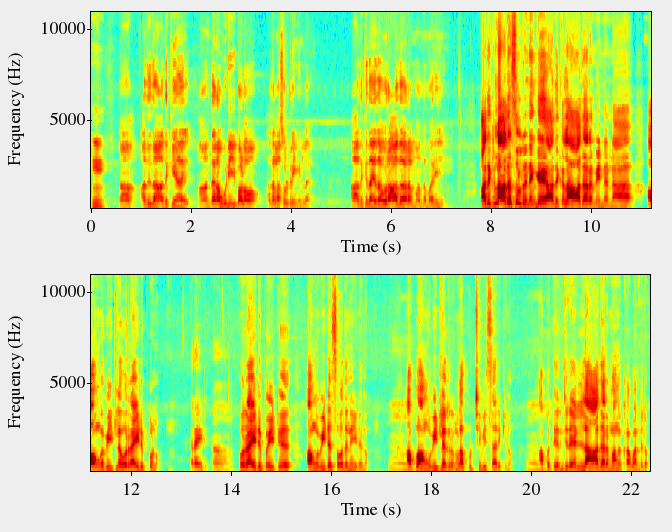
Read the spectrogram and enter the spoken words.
ம். அதுதான். அதுக்கு ஏன் அந்த ரவுடி பலம் அதெல்லாம் சொல்றீங்கல்ல? அதுக்கு தான் ஏதாவது ஒரு ஆதாரம் அந்த மாதிரி. அதுக்கெல்லாம் அதை சொல்கிறேனுங்க அதுக்கெல்லாம் ஆதாரம் என்னென்னா அவங்க வீட்டில் ஒரு ரைடு போகணும் ரைட் ஒரு ரைடு போயிட்டு அவங்க வீட்டை சோதனையிடணும் அப்போ அவங்க வீட்டில் இருக்கிறவங்களாம் பிடிச்சி விசாரிக்கணும். அப்போ தெரிஞ்சிடும் எல்லா ஆதாரமும் அங்கே க வந்துடும்.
